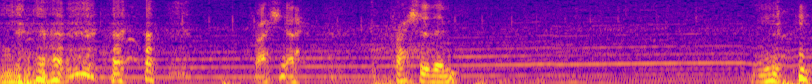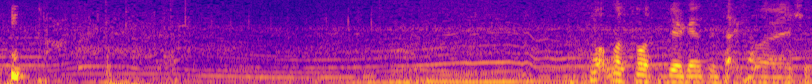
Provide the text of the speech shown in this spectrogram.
Pressure. Pressured him. what I supposed to do against this acceleration?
